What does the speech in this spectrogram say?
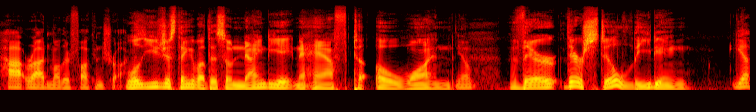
hot rod motherfucking trucks. Well, you just think about this. So 98 and a half to 01, Yep. they're they're still leading. Yeah,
